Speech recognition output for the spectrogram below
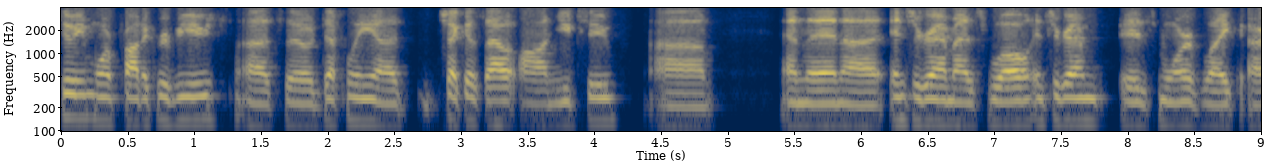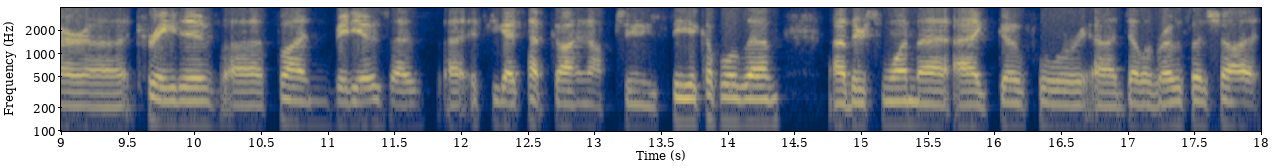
doing more product reviews. Uh, so definitely uh, check us out on YouTube. And then uh, Instagram as well. Instagram is more of like our uh, creative, uh, fun videos. As uh, if you guys have gotten an opportunity to see a couple of them, uh, there's one that I go for uh, Della Rosa shot,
